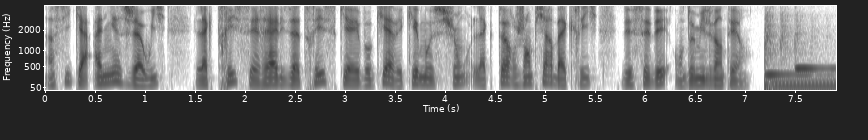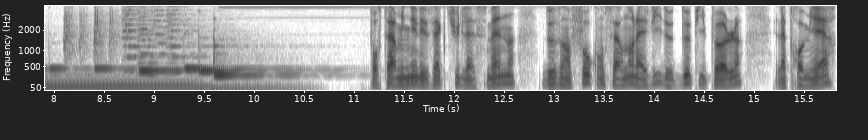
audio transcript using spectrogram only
ainsi qu'à Agnès Jaoui, l'actrice et réalisatrice qui a évoqué avec émotion l'acteur Jean-Pierre Bacry, décédé en 2021. Pour terminer les actus de la semaine, deux infos concernant la vie de deux people. La première,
